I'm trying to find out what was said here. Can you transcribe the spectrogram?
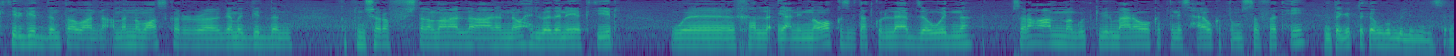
كتير جدا طبعا. عملنا معسكر جامد جدا. كابتن شرف اشتغل معانا على- النواحي البدنية كتير وخل يعني النواقص بتاعت كل لاعب زودنا. بصراحة عمل مجهود كبير معانا هو كابتن إسحاق وكابتن مصطفى فتحي. أنت جبت كام جول من اليمين السنة؟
